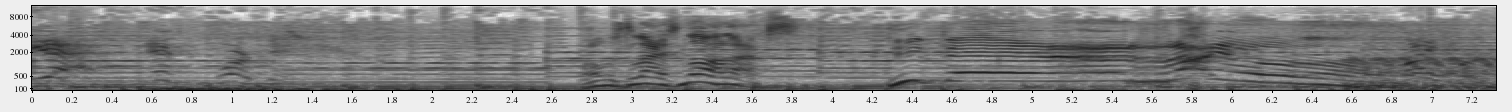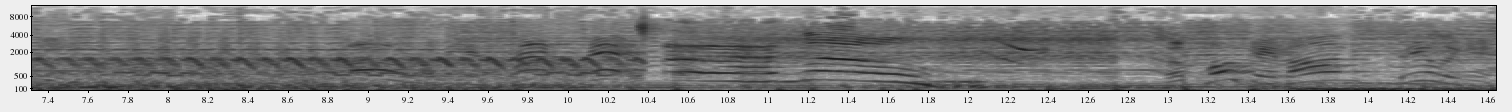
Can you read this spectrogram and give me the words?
Yes, it's working. Vamos lá, Snorlax. Hiper Raio. Pokemon feeling it.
